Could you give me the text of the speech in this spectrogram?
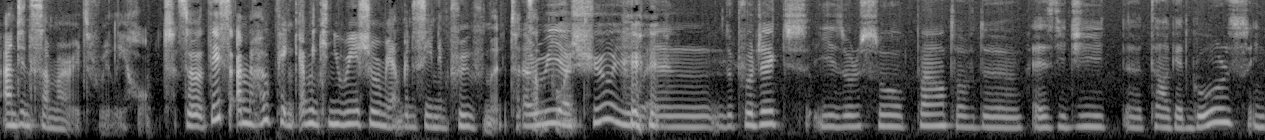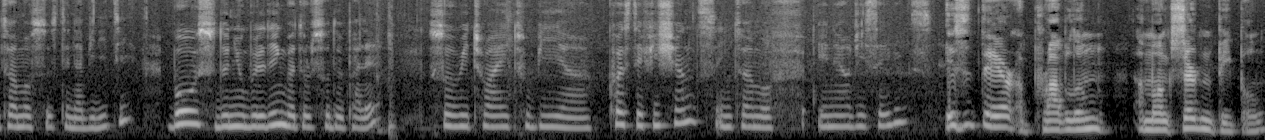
And in summer, it's really hot. So this, I'm hoping. I mean, can you reassure me? I'm going to see an improvement at I some point. I reassure you. and the project is also part of the SDG uh, target goals in terms of sustainability, both the new building but also the palais. So we try to be uh, cost efficient in terms of energy savings. Isn't there a problem among certain people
